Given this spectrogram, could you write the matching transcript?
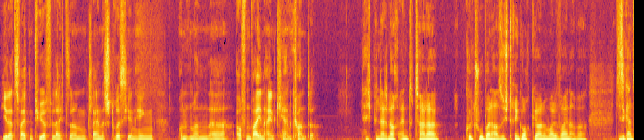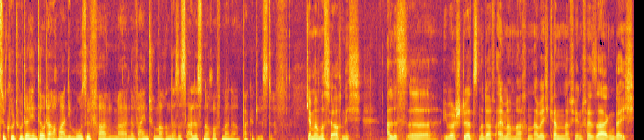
jeder zweiten Tür vielleicht so ein kleines Strüsschen hing und man äh, auf den Wein einkehren konnte. Ja, ich bin leider noch ein totaler Kulturbanner. Also ich trinke auch gerne mal Wein, aber diese ganze Kultur dahinter oder auch mal an die Mosel fahren mal eine Weintour machen, das ist alles noch auf meiner Bucketliste. Ja, man muss ja auch nicht alles äh, überstürzen oder auf einmal machen, aber ich kann auf jeden Fall sagen, da ich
